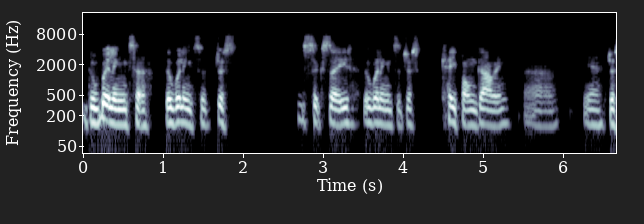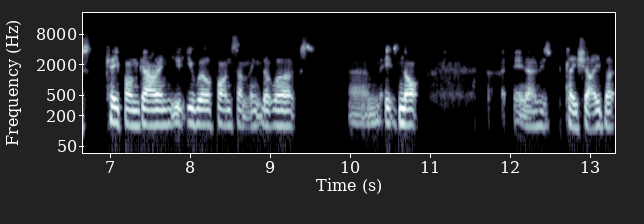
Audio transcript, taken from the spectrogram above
the willing to the willing to just succeed, the willing to just keep on going. Uh, yeah, just keep on going. You you will find something that works. Um, it's not you know it's cliche but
